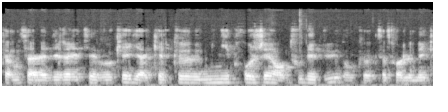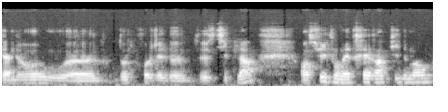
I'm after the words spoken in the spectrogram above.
comme ça a déjà été évoqué, il y a quelques mini-projets en tout début, donc que ce soit le mécano ou d'autres projets de, ce type-là. Ensuite, on est très rapidement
